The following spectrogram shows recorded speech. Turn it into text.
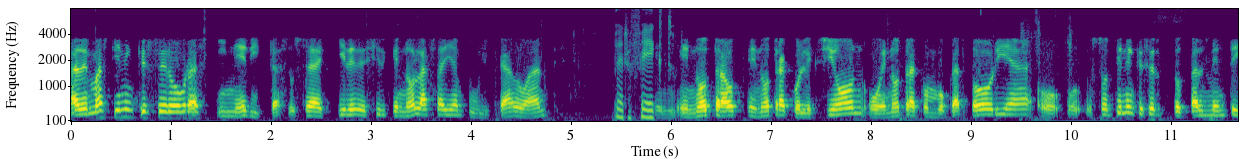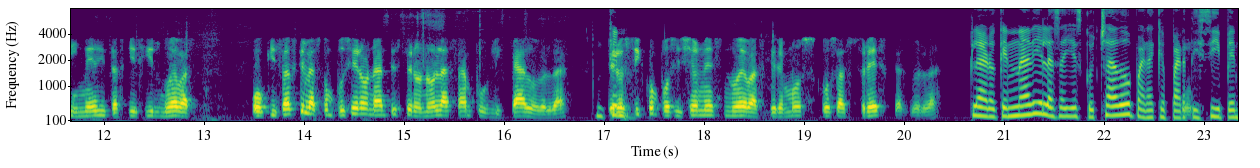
Además tienen que ser obras inéditas, o sea, quiere decir que no las hayan publicado antes. Perfecto. En, otra en otra colección o en otra convocatoria o, son tienen que ser totalmente inéditas, quiere decir nuevas o quizás que las compusieron antes pero no las han publicado, ¿verdad? Pero sí composiciones nuevas, queremos cosas frescas, ¿verdad? Claro, que nadie las haya escuchado para que participen.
